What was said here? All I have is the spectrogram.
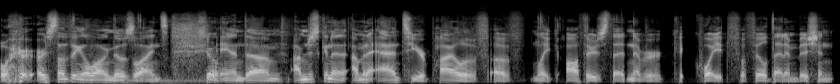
or or something along those lines. Sure. And um, I'm just gonna I'm gonna add to your pile of of like authors that never quite fulfilled that ambition.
